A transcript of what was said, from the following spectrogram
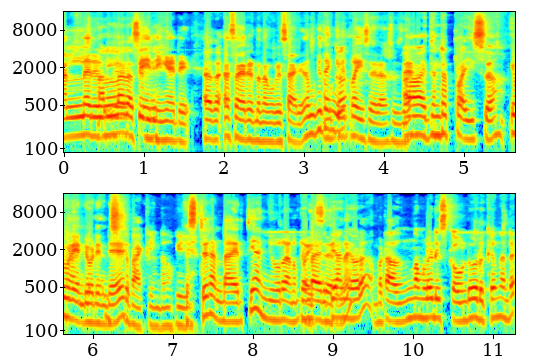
നല്ലൊരു പെയിന്റിംഗ് ആയിട്ട് അതെ. സാരി ഉണ്ട് നമുക്ക് സാരി. നമുക്ക് ഇത് എങ്ങനെ പ്രൈസ് വരാം ഇതിന്റെ പ്രൈസ് ഇവിടെ ഉണ്ട് ഇവിടെ ഉണ്ട്. ബാക്കിലുണ്ട് നോക്കി ജസ്റ്റ് രണ്ടായിരത്തി അഞ്ഞൂറാണ് രണ്ടായിരത്തി അഞ്ഞൂറ് ബട്ട് അതൊന്നും നമ്മൾ ഡിസ്കൗണ്ട് കൊടുക്കുന്നുണ്ട്.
